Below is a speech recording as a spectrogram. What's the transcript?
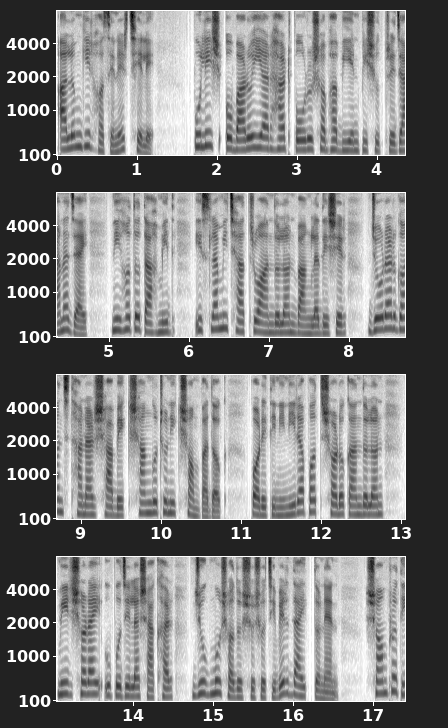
আলমগীর হোসেনের ছেলে। পুলিশ ও বারৈয়ারহাট পৌরসভা বিএনপি সূত্রে জানা যায়, নিহত তাহমিদ ইসলামী ছাত্র আন্দোলন বাংলাদেশের জোরারগঞ্জ থানার সাবেক সাংগঠনিক সম্পাদক। পরে তিনি নিরাপদ সড়ক আন্দোলন মিরসরাই উপজেলা শাখার যুগ্ম সদস্য সচিবের দায়িত্ব নেন। সম্প্রতি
